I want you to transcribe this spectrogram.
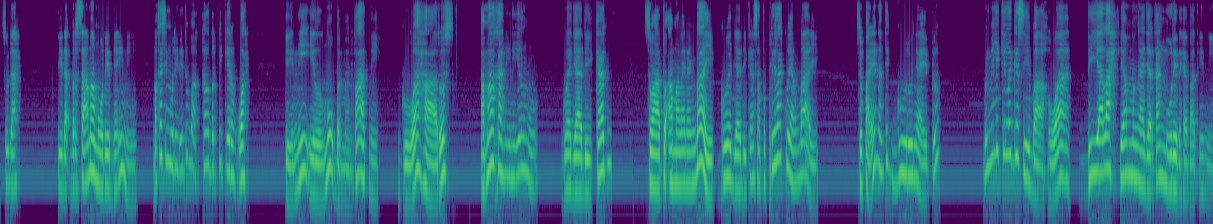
sudah tidak bersama muridnya ini, maka si murid itu bakal berpikir, "Wah, ini ilmu bermanfaat nih. Gua harus amalkan ini ilmu. Gua jadikan suatu amalan yang baik, gue jadikan satu perilaku yang baik. Supaya nanti gurunya itu memiliki legasi bahwa dialah yang mengajarkan murid hebat ini.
